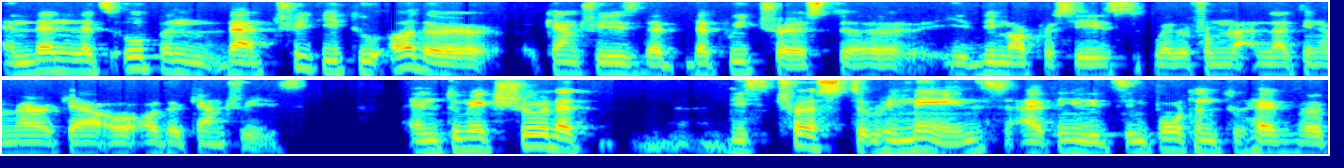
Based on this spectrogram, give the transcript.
And then let's open that treaty to other countries that, that we trust, uh, democracies, whether from Latin America or other countries. And to make sure that this trust remains, I think it's important to have a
